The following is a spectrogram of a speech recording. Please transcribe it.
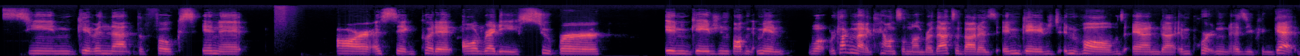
scene given that the folks in it are as sig put it already super engaged involved. I mean well we're talking about a council member. That's about as engaged involved and uh, important as you can get.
